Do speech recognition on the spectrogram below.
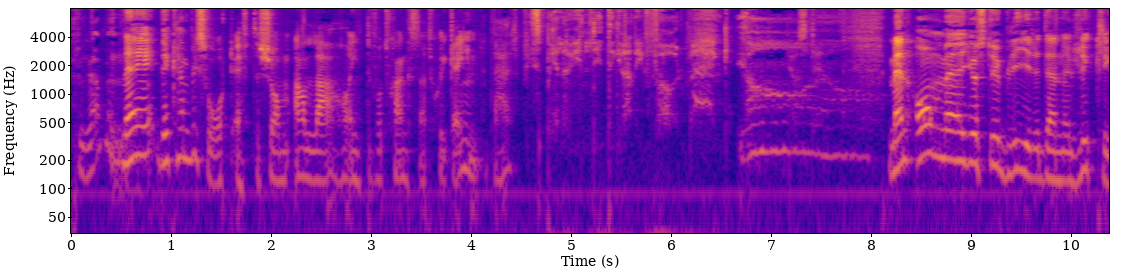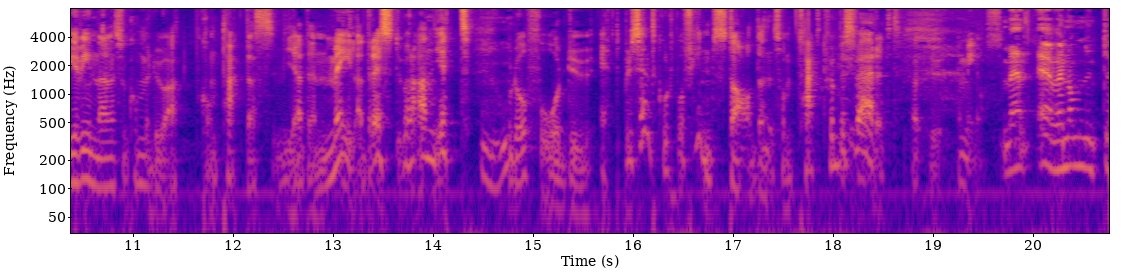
programmet? Nej, det kan bli svårt eftersom alla har inte fått chansen att skicka in. Det här, vi spelar ju in lite grann i förväg. Ja, Men om eh, just du blir den lyckliga vinnaren så kommer du att kontaktas via den mailadress du har angett. Och då får du ett presentkort på Filmstaden som tack för besväret för att du är med oss. men även om du inte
